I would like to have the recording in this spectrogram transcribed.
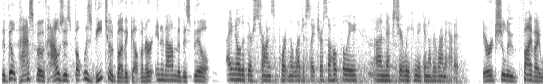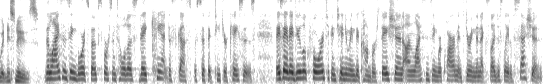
The bill passed both houses but was vetoed by the governor in an omnibus bill. I know that there's strong support in the legislature, so hopefully uh, next year we can make another run at it. Eric Chaloux, 5 Eyewitness News. The licensing board spokesperson told us they can't discuss specific teacher cases. They say they do look forward to continuing the conversation on licensing requirements during the next legislative session.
